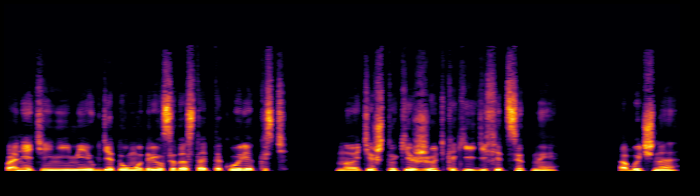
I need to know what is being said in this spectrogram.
Понятия не имею, где ты умудрился достать такую редкость. Но эти штуки жуть какие дефицитные. Обычно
